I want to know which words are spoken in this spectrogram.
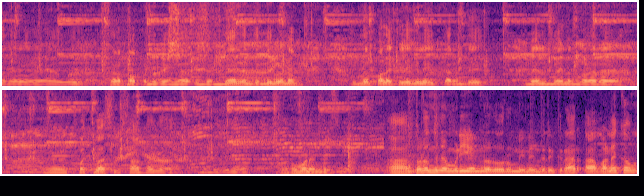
அதை சிறப்பாக பண்ணிடுவாங்க இந்த மேல் இந்த நிறுவனம் இன்னும் பல கிளைகளை திறந்து மேலும் மேலும் வளர பச்சுவாசி சார்பாக நன்றி கூறுவார் ரொம்ப நன்றி சார். தொடர்ந்து நம்முடைய இன்னொருவரும் இணைந்திருக்கிறார். வணக்கம்.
